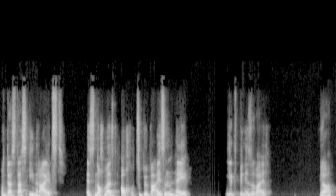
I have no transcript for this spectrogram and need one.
Und dass das ihn reizt, es nochmals auch zu beweisen, hey, jetzt bin ich soweit, ja,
